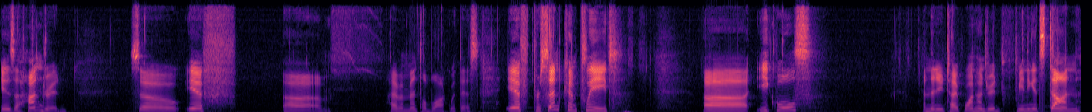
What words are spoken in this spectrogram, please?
is 100. So if um, I have a mental block with this. If percent complete uh, equals, and then you type 100, meaning it's done,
